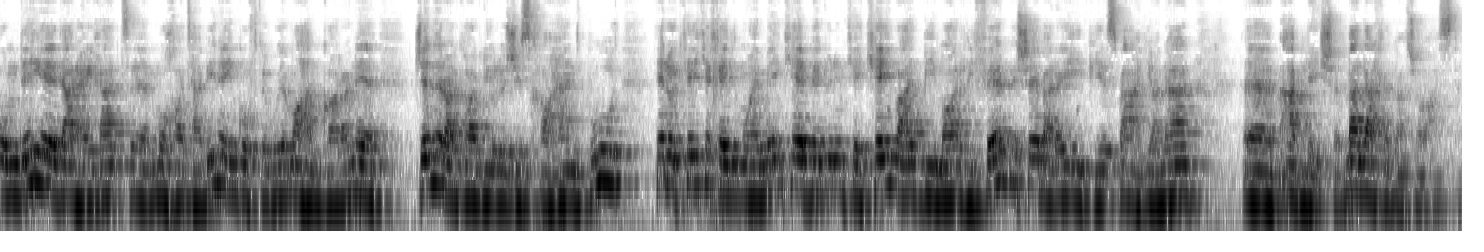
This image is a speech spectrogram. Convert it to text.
عمده در حقیقت مخاطبین این گفتگوی ما همکاران general cardiologist خواهند بود یه نکته ای که خیلی مهمه این که بدونیم که کی باید بیمار refer بشه برای EPS و احیانا ablation. من در خدمت شما هستم.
